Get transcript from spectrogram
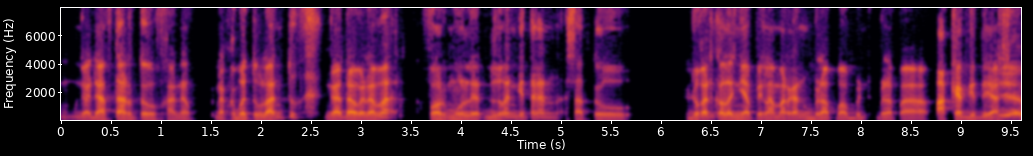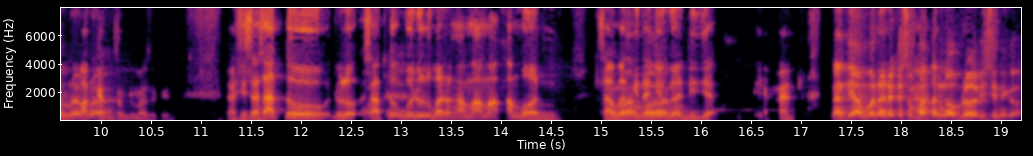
nggak daftar tuh karena nah kebetulan tuh nggak tahu kenapa formulir dulu kan kita kan satu dulu kan kalau nyiapin lamar kan berapa berapa paket gitu ya Iya, 10 berapa. paket untuk dimasukin nah sisa satu dulu satu Oke. gue dulu bareng sama, sama Ambon Sama sahabat kita Ambon. juga di ya kan nanti Ambon ada kesempatan ngobrol di sini kok.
